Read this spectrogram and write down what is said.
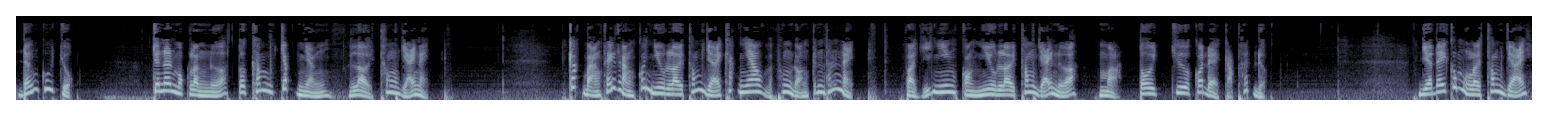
đấng cứu chuộc. Cho nên một lần nữa tôi không chấp nhận lời thông giải này. Các bạn thấy rằng có nhiều lời thông giải khác nhau về phân đoạn kinh thánh này, và dĩ nhiên còn nhiều lời thông giải nữa mà tôi chưa có đề cập hết được. Giờ đây có một lời thông giải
